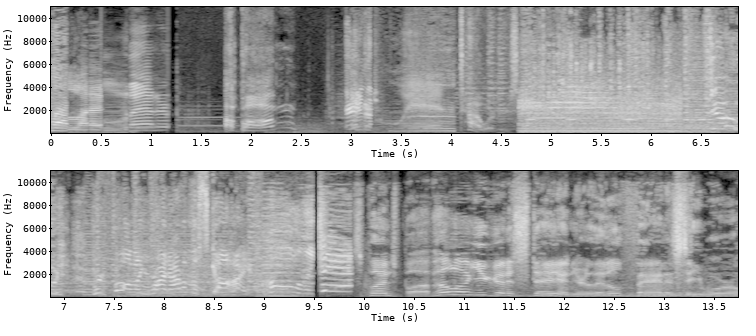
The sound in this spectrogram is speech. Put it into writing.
Letter. A bomb? In the Twin Towers. Dude! We're falling right out of the sky! Holy shit! SpongeBob, how long you gonna stay in your little fantasy world?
